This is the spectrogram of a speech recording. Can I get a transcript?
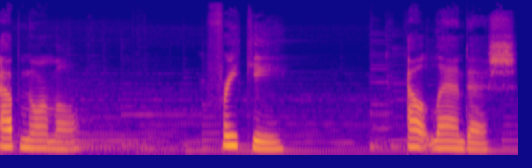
Abnormal, Freaky, Outlandish.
